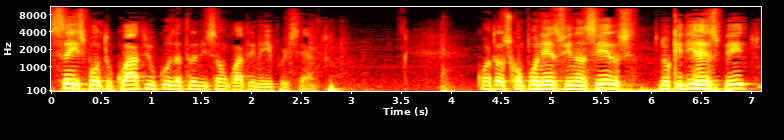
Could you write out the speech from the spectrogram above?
6,4% e o custo da transmissão 4,5%. Quanto aos componentes financeiros, no que diz respeito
